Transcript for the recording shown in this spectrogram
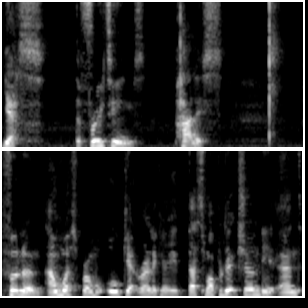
Yes, the three teams, Palace, Fulham and West Brom will all get relegated. That's my prediction. And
